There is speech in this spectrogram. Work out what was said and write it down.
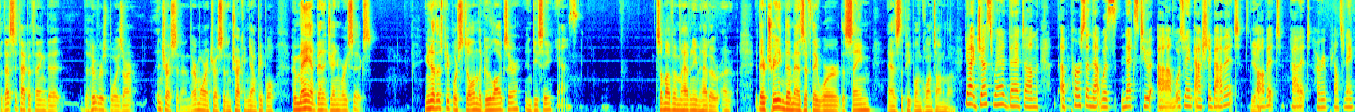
But that's the type of thing that the Hoover's boys aren't interested in. They're more interested in tracking down people who may have been at January 6th. You know, those people are still in the gulags there in D.C.? Yes. Some of them haven't even had a, a. They're treating them as if they were the same as the people in Guantanamo. Yeah, I just read that um, a person that was next to um, what was her name? Ashli Babbitt. Yeah. Bobbitt, Babbitt, however you pronounce her name.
